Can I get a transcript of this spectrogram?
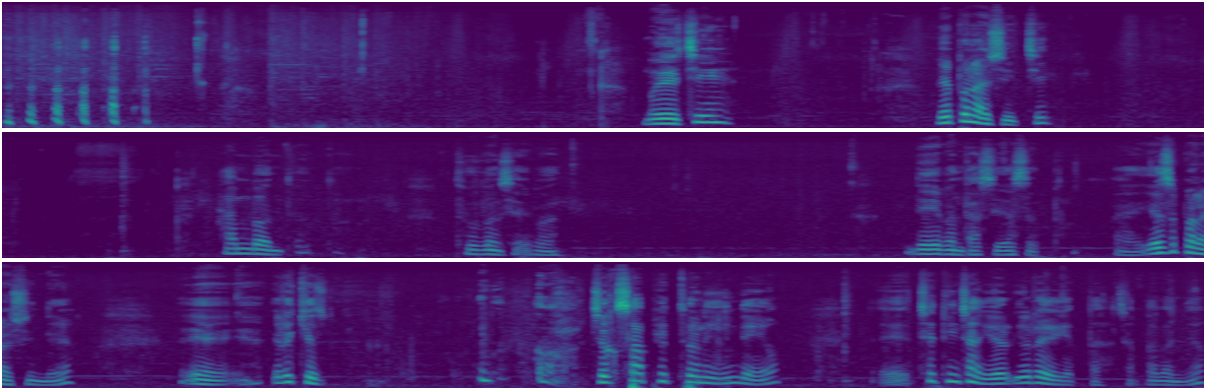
뭐였지? 몇 번 할 수 있지? 한 번, 두 번, 세 번, 네 번, 다섯, 여섯 번. 아, 여섯 번 할 수 있네요. 예, 이렇게 적사 패턴이 있네요. 예, 채팅창 열, 열어야겠다. 잠깐만요.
